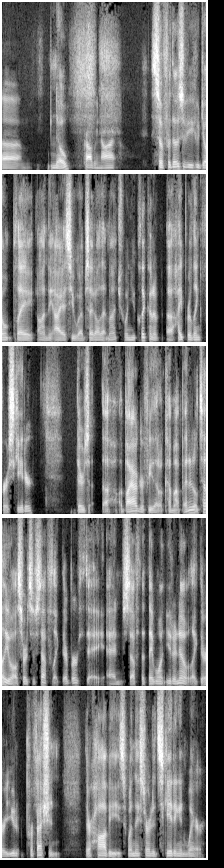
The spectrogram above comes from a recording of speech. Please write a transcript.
Um, No. probably not. So, for those of you who don't play on the ISU website all that much, when you click on a, a hyperlink for a skater, there's a, a biography that'll come up and it'll tell you all sorts of stuff like their birthday and stuff that they want you to know, like their profession, their hobbies, when they started skating and where,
